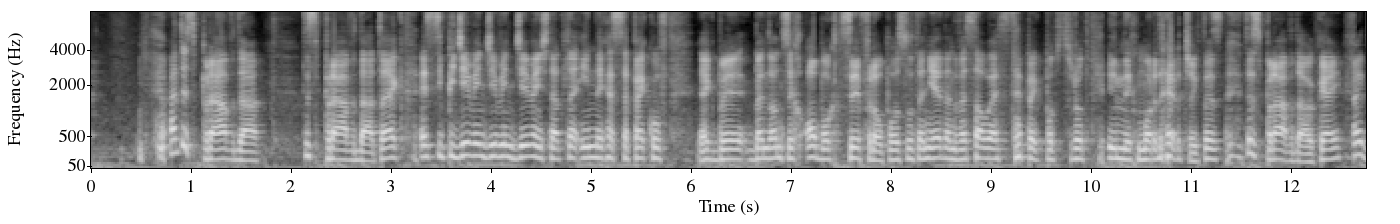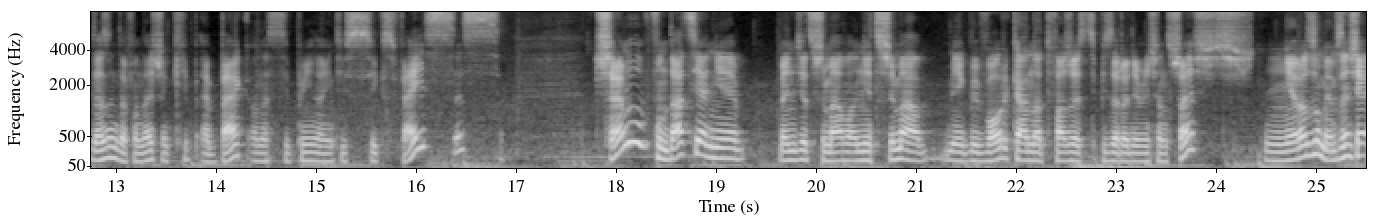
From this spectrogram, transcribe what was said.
A to jest prawda. To jest prawda. To jak SCP-999 na tle innych SCP-ków, jakby będących obok cyfrą, po prostu ten jeden wesoły SCP pośród innych morderczych. To jest, to jest prawda, ok? Why doesn't the Foundation keep a back on SCP-96 faces? Czemu fundacja nie będzie trzymała, nie trzyma jakby worka na twarzy SCP-096? Nie rozumiem. W sensie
